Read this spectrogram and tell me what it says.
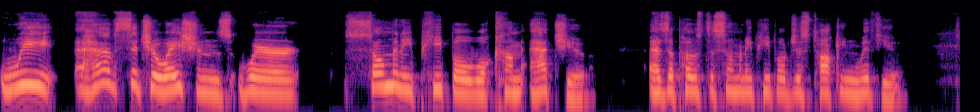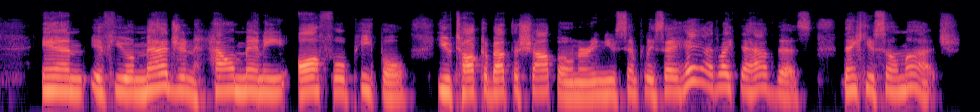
we have situations where so many people will come at you as opposed to so many people just talking with you. And if you imagine how many awful people you talk about the shop owner and you simply say, Hey, I'd like to have this. Thank you so much.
